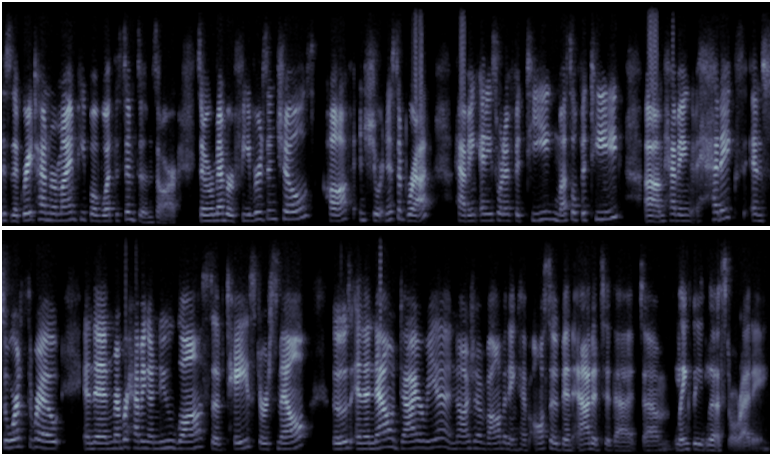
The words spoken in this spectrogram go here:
this is a great time to remind people of what the symptoms are. So remember, fevers and chills, cough and shortness of breath, having any sort of fatigue, muscle fatigue, um, having headaches and sore throat, and then remember having a new loss of taste or smell. Those and then now diarrhea and nausea and vomiting have also been added to that um, lengthy list already.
